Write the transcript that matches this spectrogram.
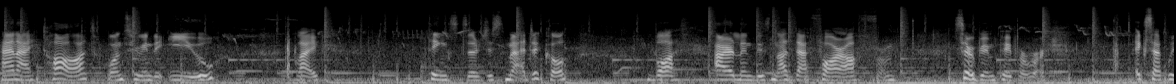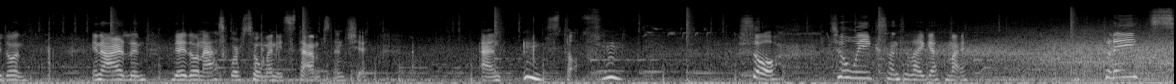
And I thought once you're in the EU, like things are just magical but Ireland is not that far off from Serbian paperwork except we don't in Ireland they don't ask for so many stamps and shit and stuff. So two weeks until I get my plates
